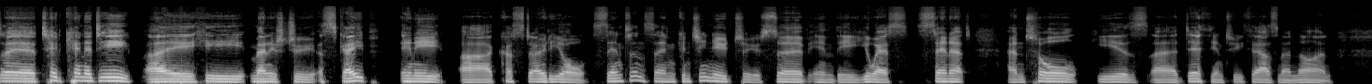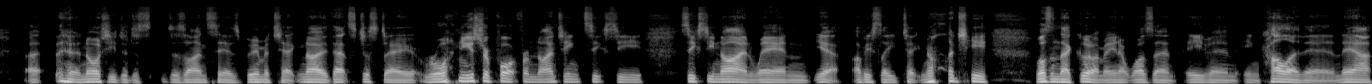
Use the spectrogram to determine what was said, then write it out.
uh, Ted Kennedy, uh, he managed to escape any uh, custodial sentence and continued to serve in the US Senate until his uh, death in 2009. Uh, Naughty to Des- Design says Boomer Tech. No, that's just a raw news report from 1960, 69 when, yeah, obviously technology wasn't that good. I mean, it wasn't even in color there. Now,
